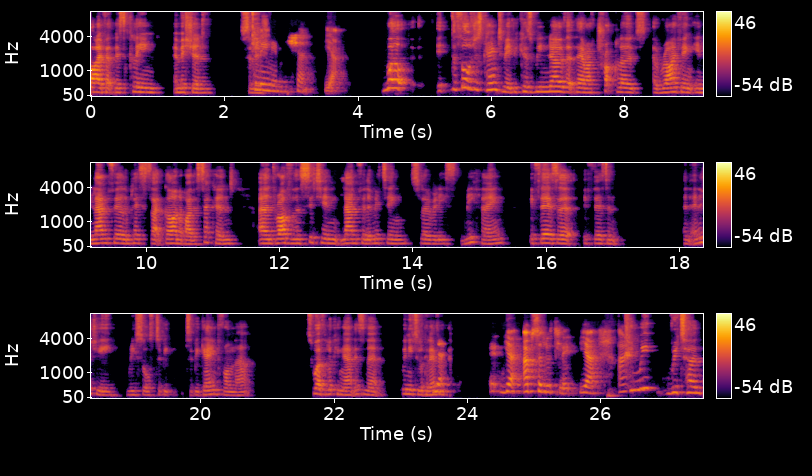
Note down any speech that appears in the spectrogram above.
arrive at this clean emission solution. Clean emission, yeah. Well, it, the thought just came to me because we know that there are truckloads arriving in landfill in places like Ghana by the second, and rather than sit in landfill emitting slow release methane, if there's a if there's an an energy resource to be to be gained from that, it's worth looking at, isn't it? We need to look at Yeah. everything. Eh, yeah, absolutely. Yeah. And Can we return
